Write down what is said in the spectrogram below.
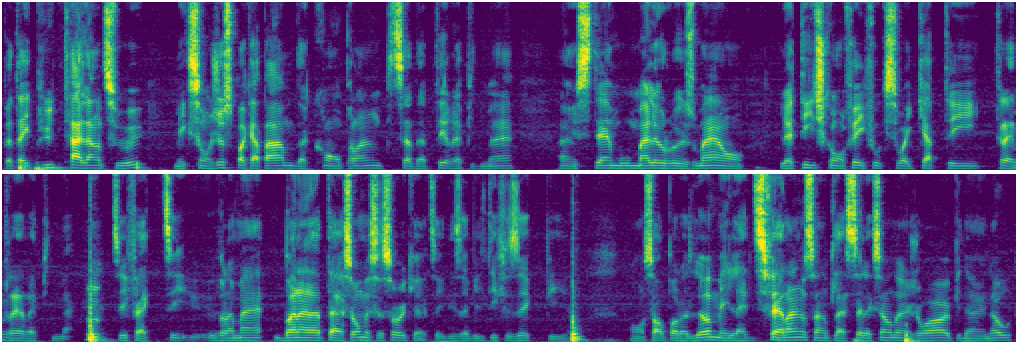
peut-être plus talentueux mais qui sont juste pas capables de comprendre et de s'adapter rapidement à un système où malheureusement on, le teach qu'on fait, il faut qu'il soit capté très, très rapidement. Mm. Fait vraiment, bonne adaptation, mais c'est sûr que des habiletés physiques, puis euh, on sort pas de là. Mais la différence entre la sélection d'un joueur et d'un autre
